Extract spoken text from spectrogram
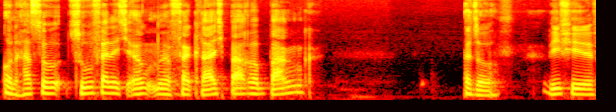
Und hast du zufällig irgendeine vergleichbare Bank? Also, wie viel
